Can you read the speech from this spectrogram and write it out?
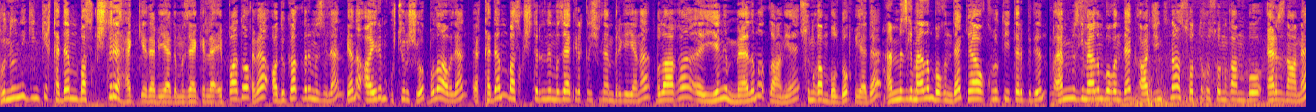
bundan keyingi qadam bosqichlari haqida bu yerda muzokaralar epadoq va advokatlarimiz bilan yana ayrim uchrashib bular bilan qadam bosqichlarini muzokara qilish bilan birga yana bularga yangi ma'lumotlarni sungan bo'ldik bu yerda hammamizga ma'lum bo'lgandek qurultiy tarafidan hammamizga ma'lum bo'lgandek argentina sotiga sungan bu arznoma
